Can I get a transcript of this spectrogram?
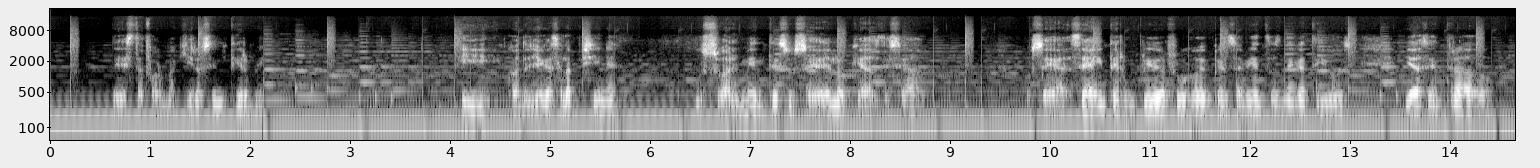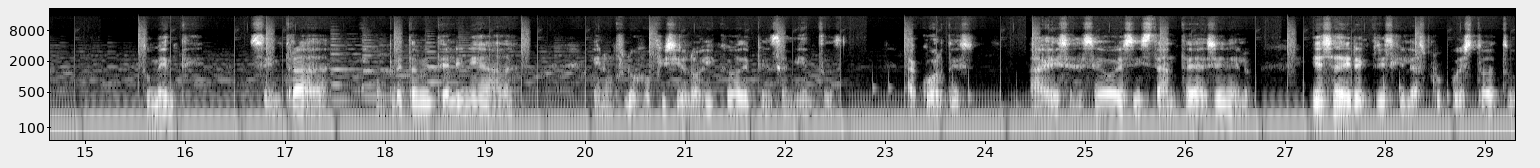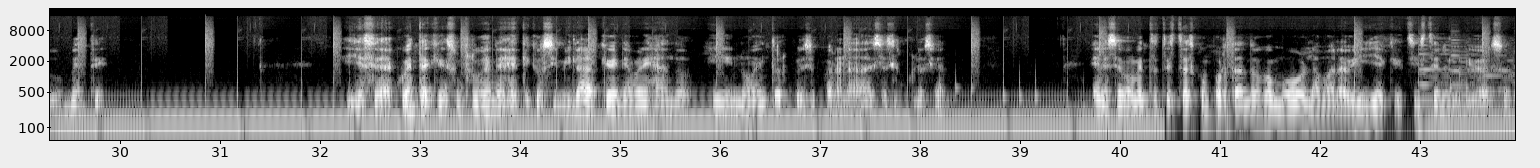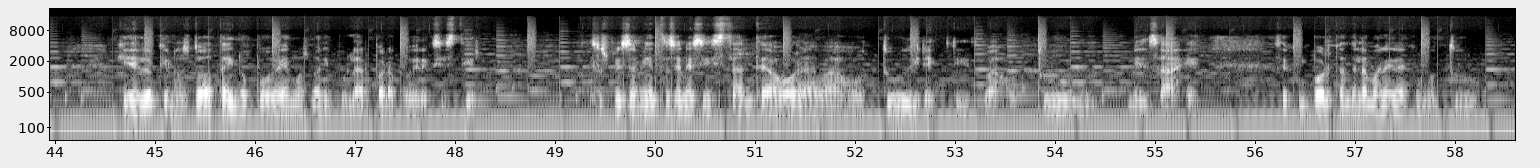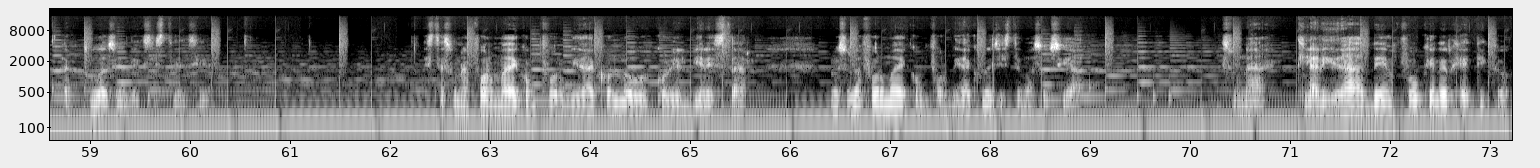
de esta forma quiero sentirme. Y cuando llegas a la piscina, usualmente sucede lo que has deseado. O sea, se ha interrumpido el flujo de pensamientos negativos y has entrado tu mente centrada y completamente alineada en un flujo fisiológico de pensamientos acordes a ese deseo, ese instante, a ese anhelo y esa directriz que le has propuesto a tu mente. Ya se da cuenta que es un flujo energético similar al que venía manejando y no entorpece para nada esa circulación. En ese momento te estás comportando como la maravilla que existe en el universo, que es lo que nos dota y no podemos manipular para poder existir. Esos pensamientos en ese instante ahora, bajo tu directriz, bajo tu mensaje, se comportan de la manera como tú actúas en la existencia. Esta es una forma de conformidad con, lo, con el bienestar, no es una forma de conformidad con el sistema social. Es una claridad de enfoque energético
